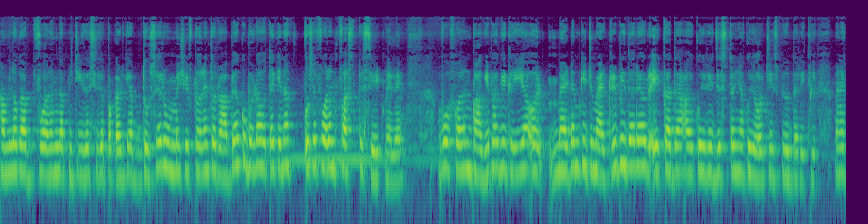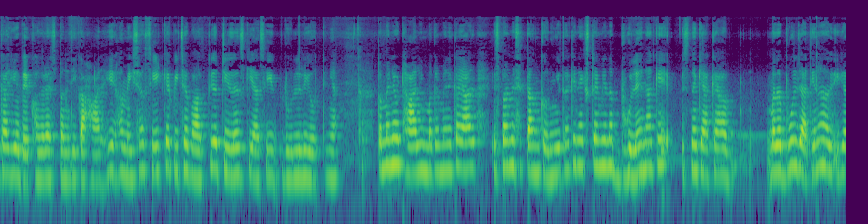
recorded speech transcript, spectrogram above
ہم لوگ اب فوراً اپنی چیزیں چیزیں پکڑ کے اب دوسرے روم میں شفٹ ہو رہے ہیں۔ تو رابعہ کو بڑا ہوتا ہے کہ نا، اسے فوراً فرسٹ پہ سیٹ ملے۔ وہ فوراً بھاگی بھاگی گئی ہے اور میڈم کی جومیٹری بھی ادھر ہے اور ایک آدھا کوئی رجسٹر یا کوئی اور چیز بھی ادھر ہی تھی۔ میں نے کہا، یہ دیکھو ذرا، اس بندی کا حال ہے۔ ہمیشہ سیٹ کے پیچھے بھاگتی ہے اور چیزیں اس کی ایسی رول رہی ہوتی ہیں۔ تو میں نے اٹھا لی، مگر میں نے کہا، یار، اس بار میں اسے تنگ کروں گی تاکہ نیکسٹ ٹائم یہ نا بھولے نا کہ اس نے کیا کیا مطلب بھول جاتی ہے نا یہ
